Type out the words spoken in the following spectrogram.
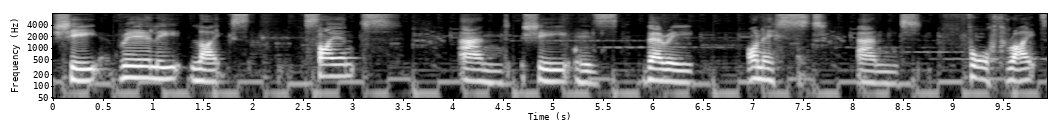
She really likes science, and she is very honest and forthright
